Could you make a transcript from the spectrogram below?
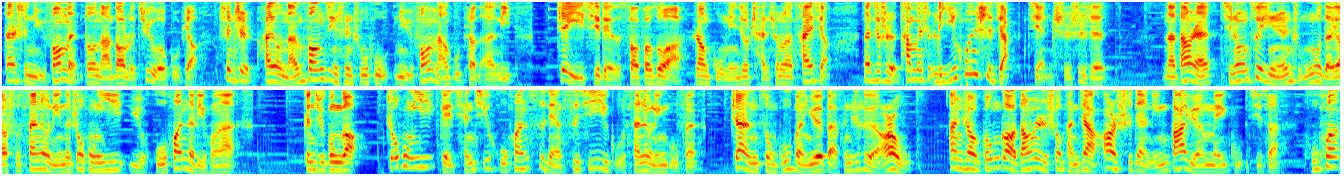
但是女方们都拿到了巨额股票，甚至还有男方净身出户，女方拿股票的案例。这一系列的骚操作啊，让股民就产生了猜想，那就是他们是离婚是假，减持是真。那当然，其中最引人瞩目的要数三六零的周鸿祎与胡欢的离婚案。根据公告，周鸿祎给前妻胡欢四点四七亿股三六零股份，占总股本约百分之六点二五。按照公告当日收盘价二十点零八元每股计算，胡欢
